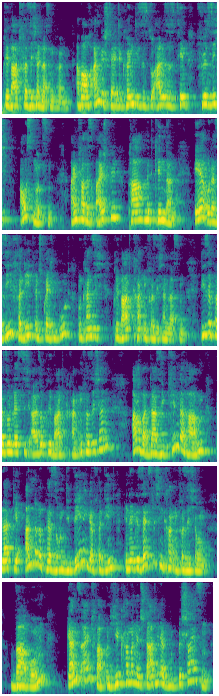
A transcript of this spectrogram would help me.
privat versichern lassen können. Aber auch Angestellte können dieses duale System für sich ausnutzen. Einfaches Beispiel, Paar mit Kindern. Er oder sie verdient entsprechend gut und kann sich privat krankenversichern lassen. Diese Person lässt sich also privat krankenversichern, aber da sie Kinder haben, bleibt die andere Person, die weniger verdient, in der gesetzlichen Krankenversicherung. Warum? Ganz einfach und hier kann man den Staat wieder gut bescheißen.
